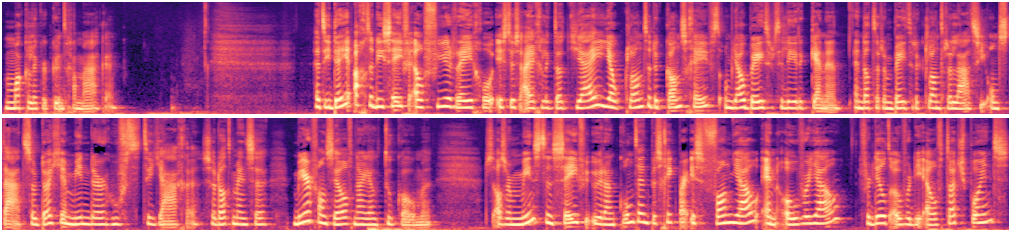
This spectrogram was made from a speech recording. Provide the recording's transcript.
makkelijker kunt gaan maken. Het idee achter die 7-11-4-regel is dus eigenlijk dat jij jouw klanten de kans geeft om jou beter te leren kennen. En dat er een betere klantrelatie ontstaat, zodat je minder hoeft te jagen. Zodat mensen meer vanzelf naar jou toe komen. Dus als er minstens 7 uur aan content beschikbaar is van jou en over jou, verdeeld over die 11 touchpoints,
